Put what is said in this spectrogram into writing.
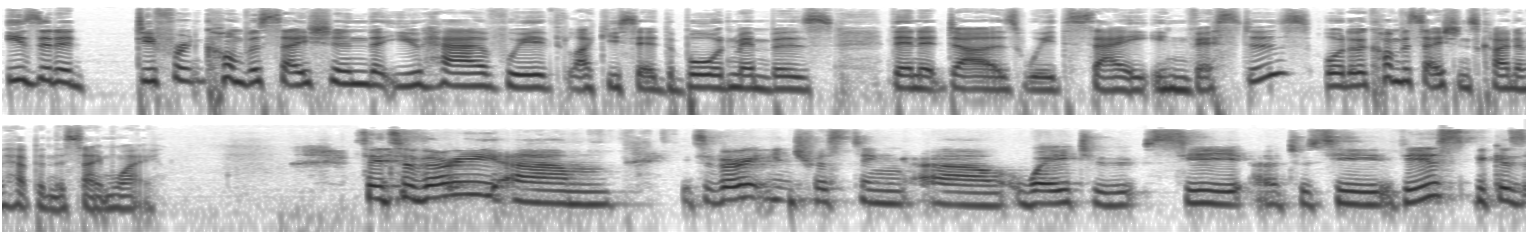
Is it a different conversation that you have with, like you said, the board members than it does with, say, investors? Or do the conversations kind of happen the same way? So it's a very um, it's a very interesting uh, way to see uh, to see this because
